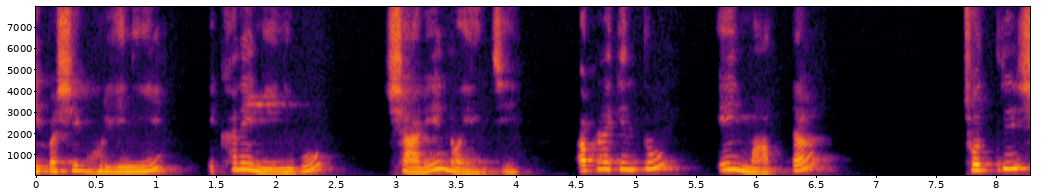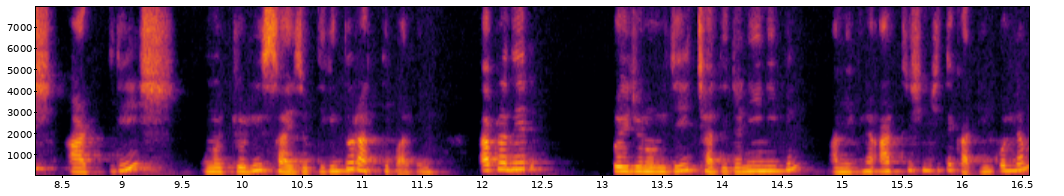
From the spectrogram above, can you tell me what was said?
এই পাশে ঘুরিয়ে নিয়ে এখানে নিয়ে নিব সাড়ে নয় ইঞ্চি। আপনারা কিন্তু এই মাপটা ছত্রিশ, আটত্রিশ, উনচল্লিশ সাইজ অব্দি কিন্তু রাখতে পারবেন। আপনাদের প্রয়োজন অনুযায়ী ছাতিটা নিয়ে নেবেন। আমি এখানে আটত্রিশ ইঞ্চিতে কাটিং করলাম।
